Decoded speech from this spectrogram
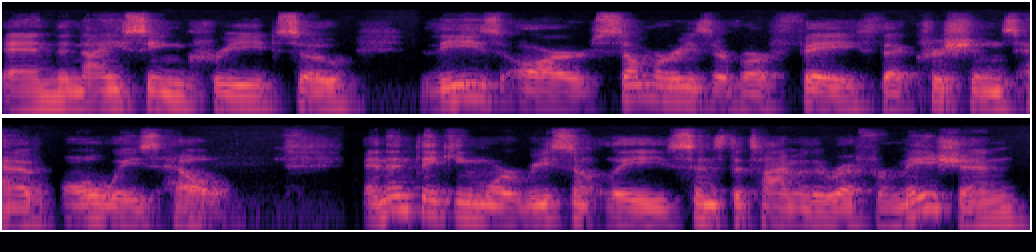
and the Nicene Creed. So, these are summaries of our faith that Christians have always held. And then thinking more recently, since the time of the Reformation,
